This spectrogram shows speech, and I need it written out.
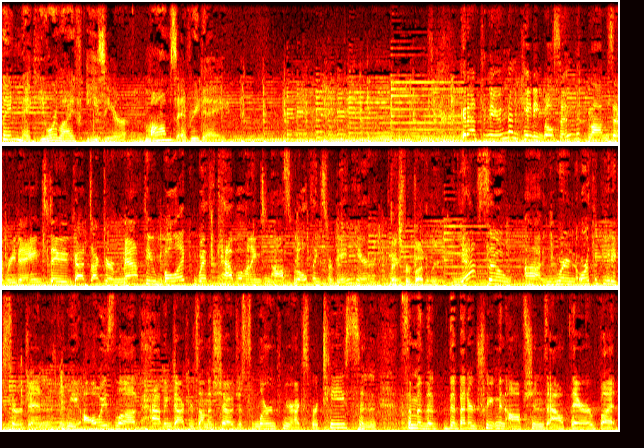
helping make your life easier. Moms every day. Good afternoon. I'm Katie Wilson with Moms Every Day. And today we've got Dr. Matthew Bullock with Cabell Huntington Hospital. Thanks for being here. Thanks for inviting me. Yeah, so uh, you were an orthopedic surgeon. We always love having doctors on the show just to learn from your expertise and some of the, the better treatment options out there. But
